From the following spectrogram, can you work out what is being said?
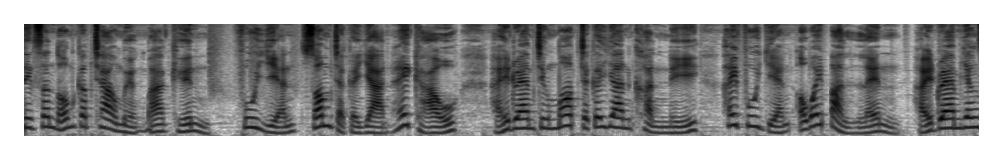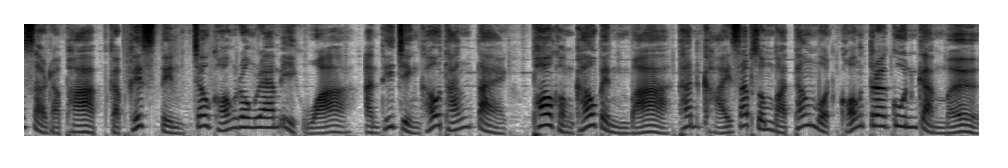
นิทสนมกับชาวเมืองมากขึ้น ฟูเหยียนซ่อมจักรยานให้เขา ไฮแรมจึงมอบจักรยานคันนี้ ให้ฟูเหยียนเอาไว้ปั่นเล่น ไฮแรมยังสารภาพกับคริสตินเจ้าของโรงแรมอีกว่า อันที่จริงเขาทั้งแตกพ่อของเขาเป็นบ้า ท่านขายทรัพย์สมบัติทั้งหมดของตระกูลกัมเมอร์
